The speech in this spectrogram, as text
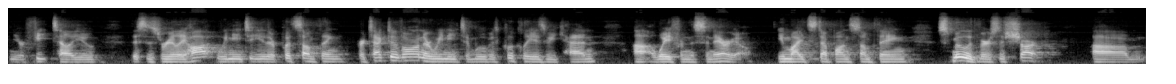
and your feet tell you, this is really hot. We need to either put something protective on or we need to move as quickly as we can uh, away from the scenario. You might step on something smooth versus sharp. Um,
